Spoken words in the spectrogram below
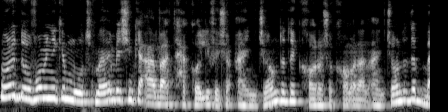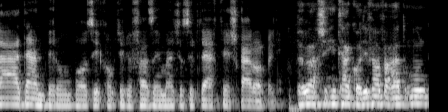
مورد دوم اینه که مطمئن بشیم که اول تکالیفش رو انجام داده کاراشو کاملا انجام داده بعدا بره اون بازی کامپیوتری فضای مجازی رو در اختیارش قرار بدیم. ببخشید این تکالیف هم فقط اون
